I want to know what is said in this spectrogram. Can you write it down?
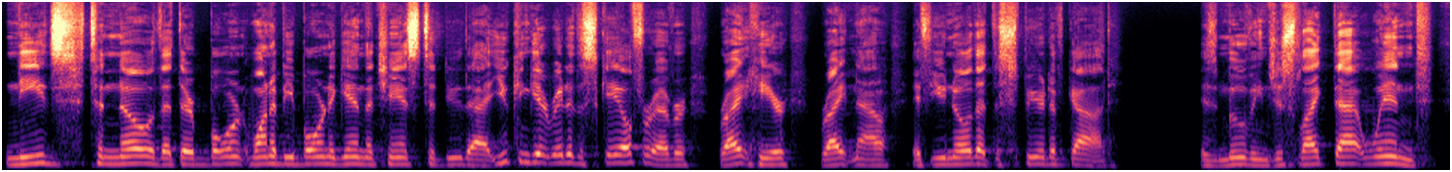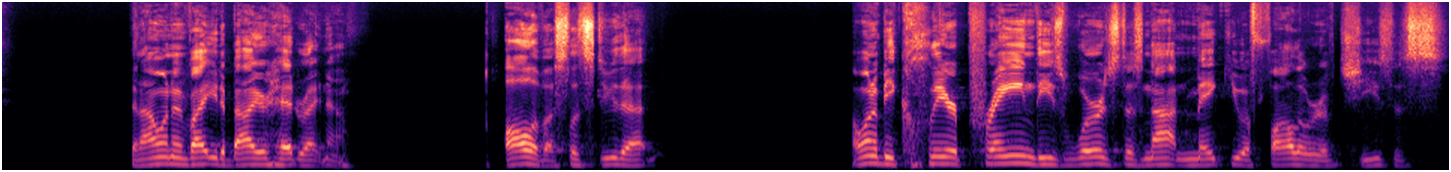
needs to know that they're born, want to be born again, the chance to do that. You can get rid of the scale forever right here, right now, if you know that the Spirit of God is moving just like that wind. Then I want to invite you to bow your head right now. All of us, let's do that. I want to be clear praying these words does not make you a follower of Jesus.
